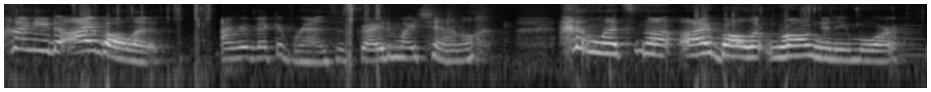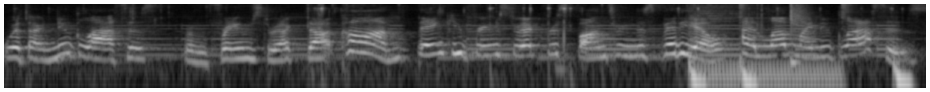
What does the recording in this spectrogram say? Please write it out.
I need to eyeball it. I'm Rebecca Brand. Subscribe to my channel. And let's not eyeball it wrong anymore with our new glasses from FramesDirect.com. Thank you, FramesDirect, for sponsoring this video. I love my new glasses.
